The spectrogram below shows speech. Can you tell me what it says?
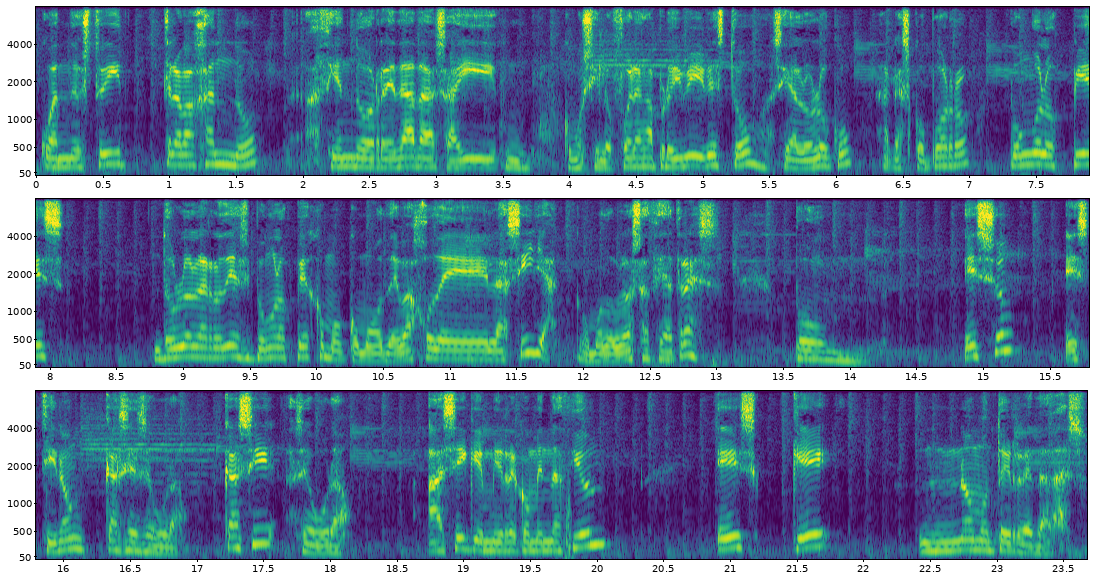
cuando estoy trabajando, haciendo redadas ahí como si lo fueran a prohibir esto, así a lo loco, a cascoporro, pongo los pies, doblo las rodillas y pongo los pies como, como debajo de la silla, como doblados hacia atrás. ¡Pum! Eso es tirón casi asegurado. Casi asegurado. Así que mi recomendación es que no montéis redadas.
